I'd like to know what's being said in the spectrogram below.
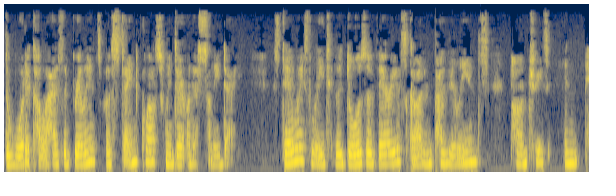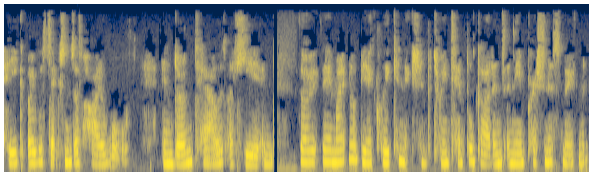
The watercolor has the brilliance of stained glass window on a sunny day. Stairways lead to the doors of various garden pavilions palm trees and peek over sections of high walls, and domed towers are here and there. Though there might not be a clear connection between Temple Gardens and the Impressionist movement,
